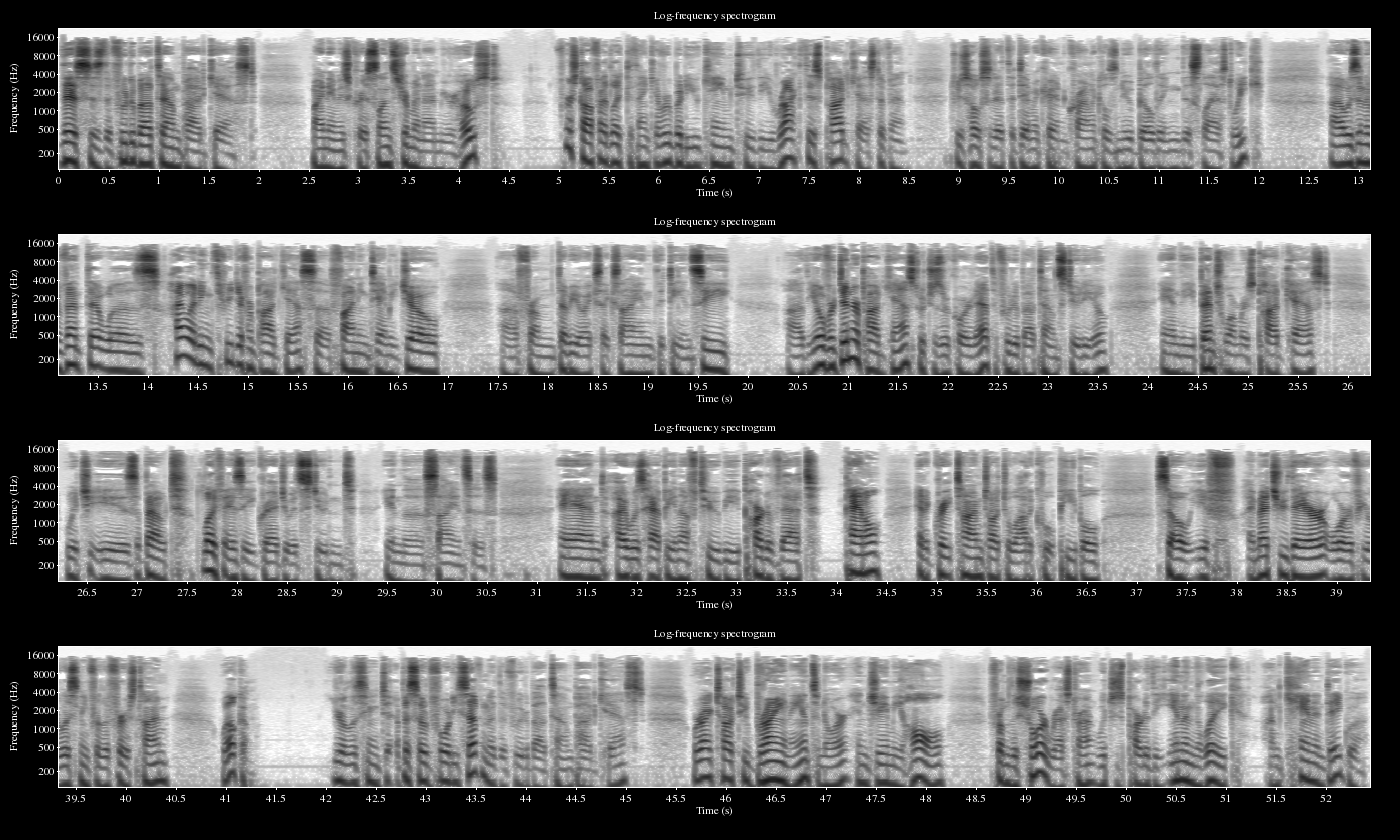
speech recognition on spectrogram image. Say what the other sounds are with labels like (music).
This is the Food About Town podcast. My name is Chris Lindstrom and I'm your host. First off, I'd like to thank everybody who came to the Rock This Podcast event, which was hosted at the Democrat and Chronicles new building this last week. Uh, it was an event that was highlighting three different podcasts uh, Finding Tammy Jo uh, from WXXI and the D&C, uh, the Over Dinner podcast, which is recorded at the Food About Town studio, and the Benchwarmers podcast, which is about life as a graduate student in the sciences. And I was happy enough to be part of that panel. Had a great time, talked to a lot of cool people. So if I met you there or if you're listening for the first time, welcome. You're listening to episode 47 of the Food About Town podcast, where I talk to Brian Antinor and Jamie Hall from the Shore Restaurant, which is part of the Inn on the Lake on Canandaigua.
